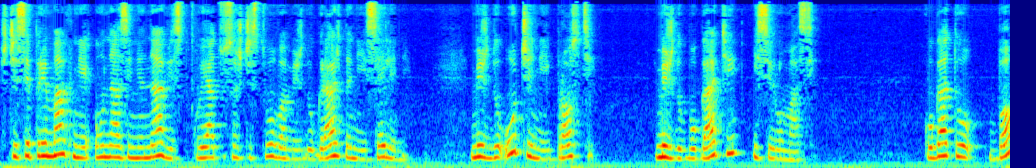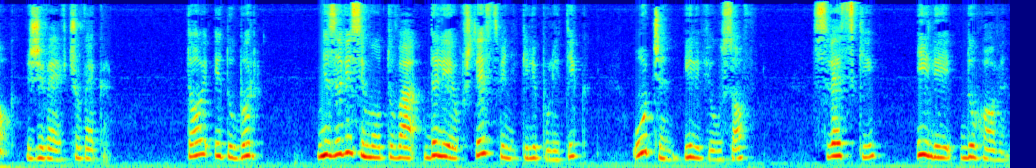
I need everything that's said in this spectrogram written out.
ще се премахне онази ненавист, която съществува между граждани и селени, между учени и прости, между богати и сиромаси. Когато Бог живее в човека, той е добър, независимо от това дали е общественик или политик, учен или философ, светски или духовен.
